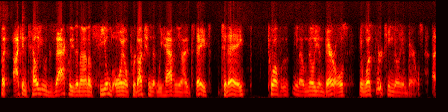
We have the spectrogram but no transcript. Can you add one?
but I can tell you exactly the amount of field oil production that we have in the United States today 12 you know million barrels it was 13 million barrels I,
